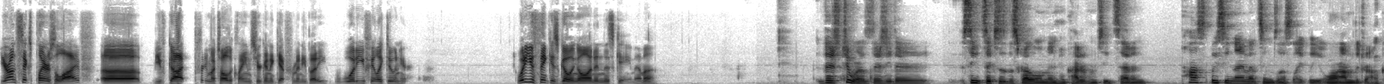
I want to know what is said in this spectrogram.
you're on six players alive. Uh, you've got pretty much all the claims you're going to get from anybody. What do you feel like doing here? What do you think is going on in this game, Emma? There's two worlds. There's either seat six is the Scarlet Woman who caught her from seat seven, possibly seat nine. That seems less likely, or I'm the drunk.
